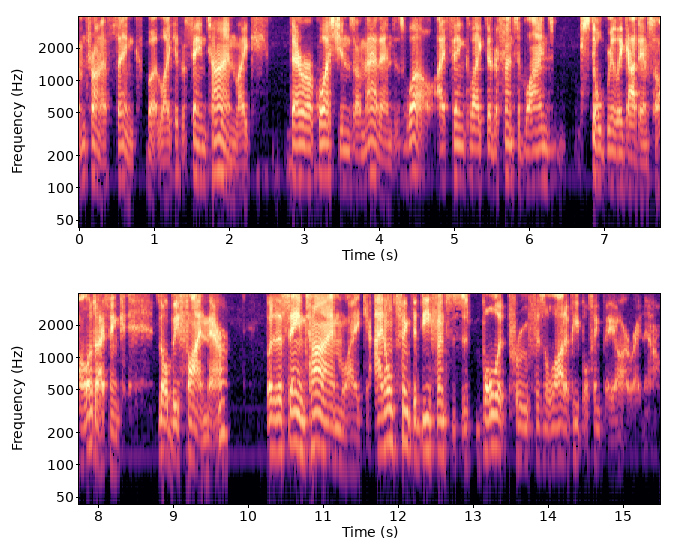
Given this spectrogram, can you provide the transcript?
I'm trying to think, but like at the same time, like there are questions on that end as well. I think like their defensive lines still really goddamn solid. I think they'll be fine there. But at the same time, like I don't think the defense is as bulletproof as a lot of people think they are right now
